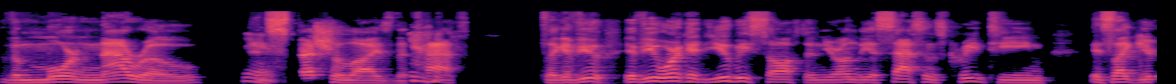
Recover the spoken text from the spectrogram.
the more narrow yes. and specialized the task it's like if you if you work at Ubisoft and you're on the Assassin's Creed team, it's like you're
